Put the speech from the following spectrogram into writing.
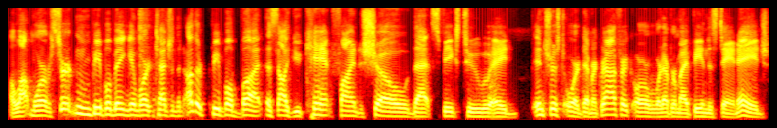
a lot more of certain people being get more attention than other people, but it's not like you can't find a show that speaks to a interest or a demographic or whatever it might be in this day and age.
